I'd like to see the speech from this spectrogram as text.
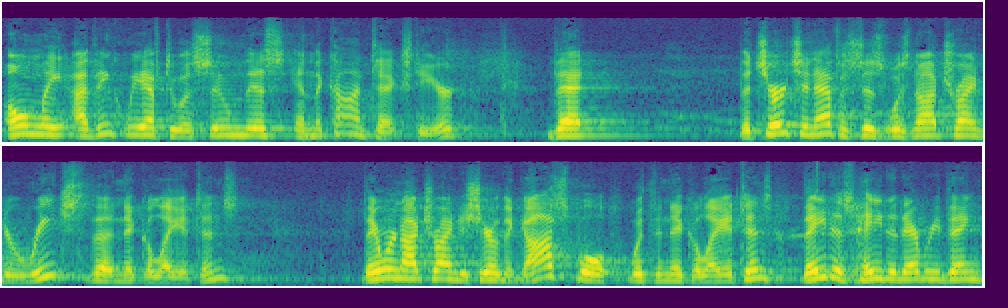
Only, I think we have to assume this in the context here that the church in Ephesus was not trying to reach the Nicolaitans. They were not trying to share the gospel with the Nicolaitans. They just hated everything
